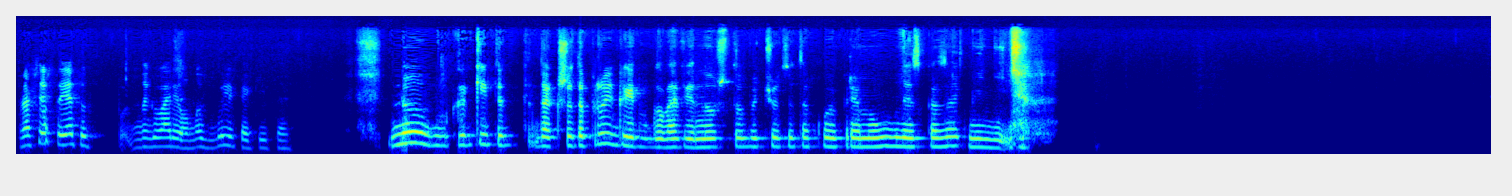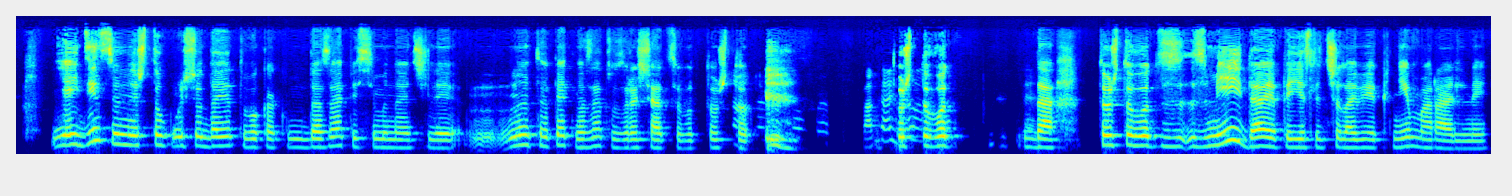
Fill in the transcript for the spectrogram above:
Про все, что я тут наговорила, может, были какие-то ну, какие-то, так, что-то прыгает в голове, но чтобы что-то такое прямо умное сказать, мне нечего. Я единственное, что еще до этого, как до записи мы начали, ну, это опять назад возвращаться, вот то, что, то, что вот, да, то, что вот змей, да, это если человек не моральный,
